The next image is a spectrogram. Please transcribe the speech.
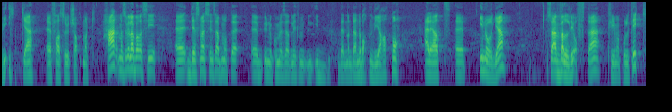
vi ikke eh, faser ut kjapt nok her. Men så vil jeg bare si eh, det som jeg syns er på en måte eh, underkommunisert litt i den, den, debatten vi har hatt nå, er det at i Norge så er veldig ofte klimapolitikk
